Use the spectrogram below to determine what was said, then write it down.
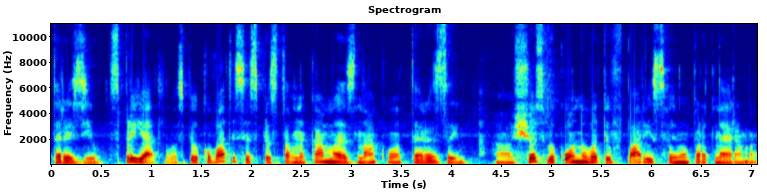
терезів. Сприятливо спілкуватися з представниками знаку Терези, щось виконувати в парі зі своїми партнерами,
